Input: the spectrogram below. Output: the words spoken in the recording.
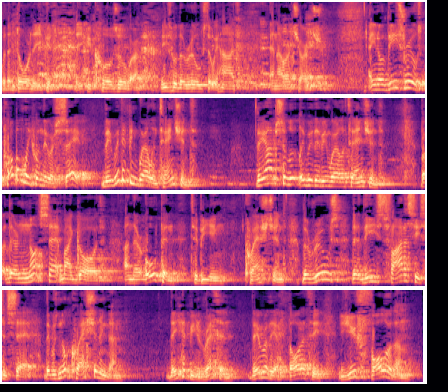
with a door that you could, that you could close over. These were the rules that we had in our church. And you know, these rules, probably when they were set, they would have been well intentioned. They absolutely would have been well intentioned. But they're not set by God and they're open to being questioned. The rules that these Pharisees had set, there was no questioning them. They had been written. They were the authority. You follow them.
